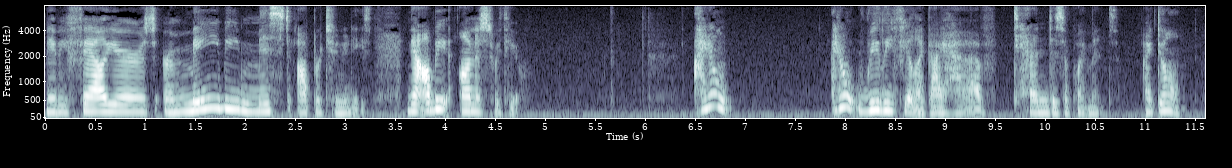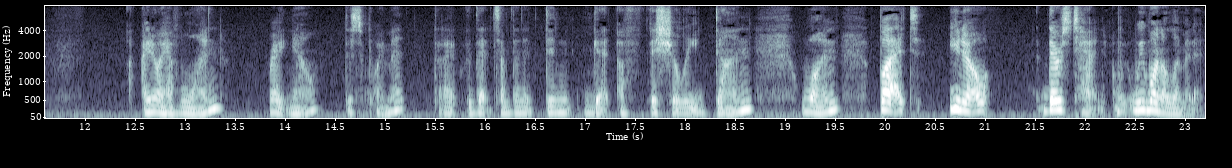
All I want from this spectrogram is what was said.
Maybe failures or maybe missed opportunities. Now i'll be honest with you. I don't I don't really feel like I have 10 disappointments. I don't. I know I have one right now, disappointment that I that's something that didn't get officially done. One, but you know, there's 10. We, we want to limit it,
